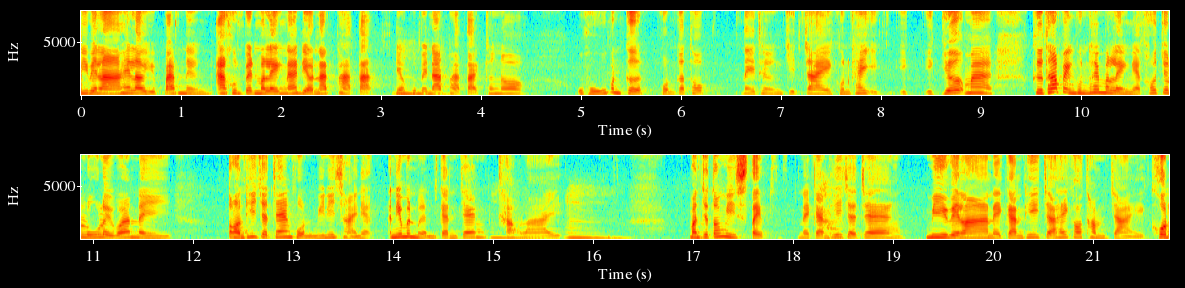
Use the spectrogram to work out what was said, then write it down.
มีเวลาให้เราอยู่แป๊บหนึ่งอะคุณเป็นมะเร็งนะ เดี๋ยวนัดผ่าตัด เดี๋ยวคุณไปนัดผ่าตัดข้างนอกโอ้โหมันเกิดผลกระทบในเทิงจิตใจคนไข้อีกอีกอีกเยอะมาก คือถ้าเป็นคนไข้มะเร็งเนี่ยเขาจะรู้เลยว่าในตอนที่จะแจ้งผลวินิจฉัยเนี่ย อันนี้มันเหมือนการแจ้งข่าวร้ายอื มมันจะต้องมีสเต็ปในการค่ะที่จะแจ้ง มีเวลาในการที่จะให้เขาทำใจ คน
